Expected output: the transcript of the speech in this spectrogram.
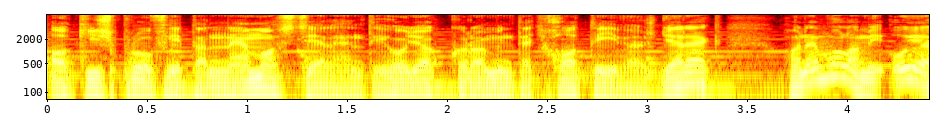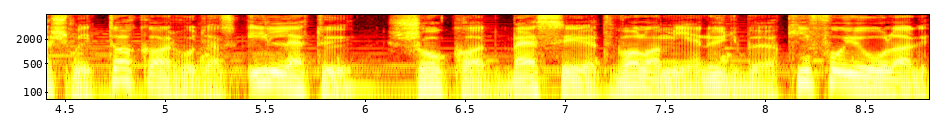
A kis proféta nem azt jelenti, hogy akkora, mint egy hat éves gyerek, hanem valami olyasmit takar, hogy az illető sokat beszélt valamilyen ügyből kifolyólag,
